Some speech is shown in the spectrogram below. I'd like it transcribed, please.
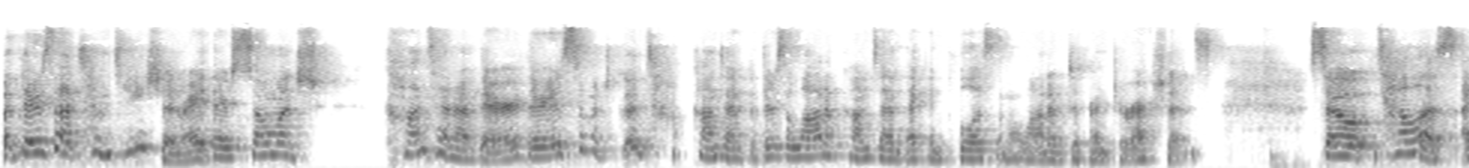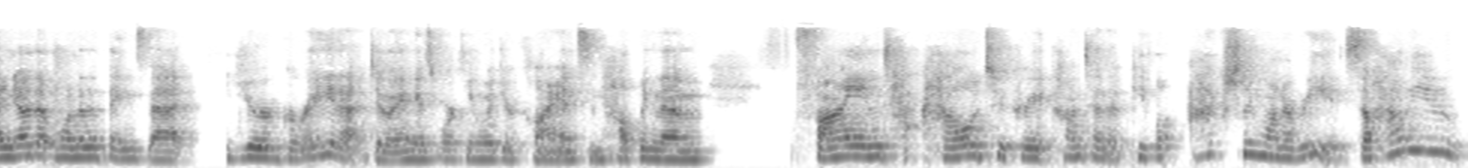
but there's that temptation, right? There's so much content out there. There is so much good t- content, but there's a lot of content that can pull us in a lot of different directions. So tell us, I know that one of the things that you're great at doing is working with your clients and helping them find how to create content that people actually want to read. So how do you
